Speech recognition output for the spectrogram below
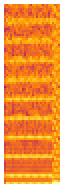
you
